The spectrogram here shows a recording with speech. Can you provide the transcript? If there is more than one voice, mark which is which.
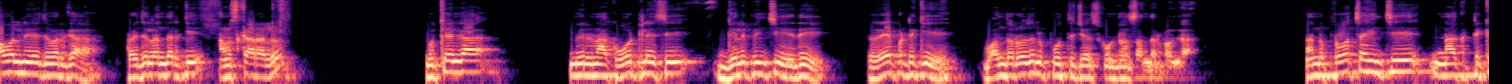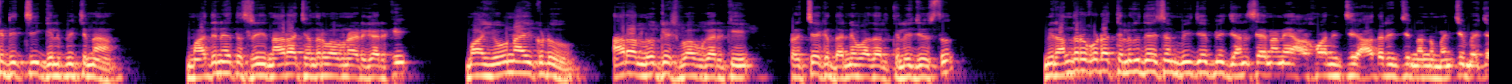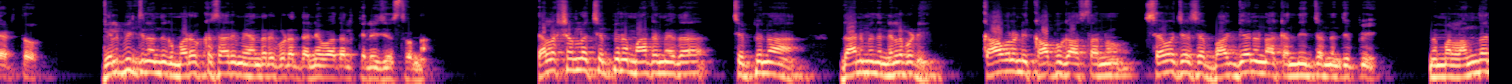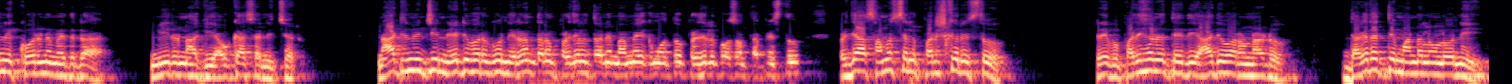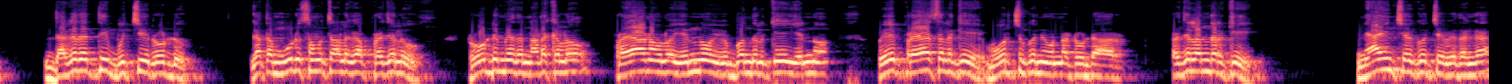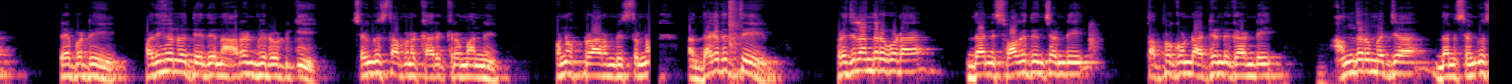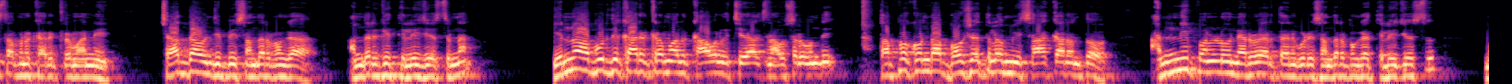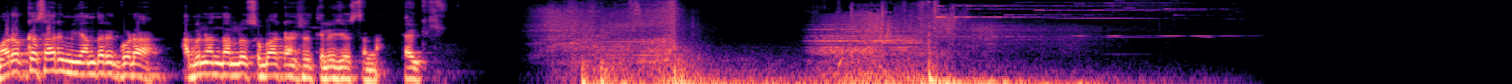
Speaker 1: కావల్ నియోజకవర్గ ప్రజలందరికీ నమస్కారాలు. ముఖ్యంగా మీరు నాకు ఓట్లేసి గెలిపించి ఇది రేపటికి వంద రోజులు పూర్తి చేసుకుంటున్న సందర్భంగా. నన్ను ప్రోత్సహించి నాకు టికెట్ ఇచ్చి గెలిపించిన మా అధినేత శ్రీ నారా చంద్రబాబు నాయుడు గారికి మా యువ నాయకుడు నారా లోకేష్ బాబు గారికి ప్రత్యేక ధన్యవాదాలు తెలియజేస్తూ మీరందరూ కూడా తెలుగుదేశం బీజేపీ జనసేనని ఆహ్వానించి ఆదరించి నన్ను మంచి మెజార్టీతో గెలిపించినందుకు మరొక్కసారి మీ అందరికీ కూడా ధన్యవాదాలు తెలియజేస్తున్నా. ఎలక్షన్లో చెప్పిన మాట మీద చెప్పిన దాని మీద నిలబడి కావాలని కాపు కాస్తాను సేవ చేసే భాగ్యాన్ని నాకు అందించండి అని చెప్పి మిమ్మల్ని అందరినీ కోరిన మీదట మీరు నాకు ఈ అవకాశాన్ని ఇచ్చారు. నాటి నుంచి నేటి వరకు నిరంతరం ప్రజలతోనే మమేకమవుతూ ప్రజల కోసం తప్పిస్తూ ప్రజా సమస్యలు పరిష్కరిస్తూ రేపు పదిహేనో తేదీ ఆదివారం నాడు దగదత్తి మండలంలోని దగదత్తి బుచ్చి రోడ్డు గత మూడు సంవత్సరాలుగా ప్రజలు రోడ్డు మీద నడకలో ప్రయాణంలో ఎన్నో ఇబ్బందులకి ఎన్నో వే ప్రయాసలకి ఓర్చుకుని ఉన్నటువంటి ఆ ప్రజలందరికీ న్యాయం చేకూర్చే విధంగా రేపటి పదిహేనో తేదీన ఆర్ఎండ్బి రోడ్డుకి శంకుస్థాపన కార్యక్రమాన్ని పునఃప్రారంభిస్తున్నాం. ఆ ప్రజలందరూ కూడా దాన్ని స్వాగతించండి. తప్పకుండా అటెండ్ కాండి. అందరి మధ్య దాని శంకుస్థాపన కార్యక్రమాన్ని చేద్దామని చెప్పి సందర్భంగా అందరికీ తెలియజేస్తున్నా. ఎన్నో అభివృద్ధి కార్యక్రమాలు కావలకు చేయాల్సిన అవసరం ఉంది. తప్పకుండా భవిష్యత్తులో మీ సహకారంతో అన్ని పనులు నెరవేరుతాయని కూడా సందర్భంగా తెలియజేస్తూ మరొక్కసారి మీ అందరికి కూడా అభినందనలు శుభాకాంక్షలు తెలియజేస్తున్నా. Thank you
